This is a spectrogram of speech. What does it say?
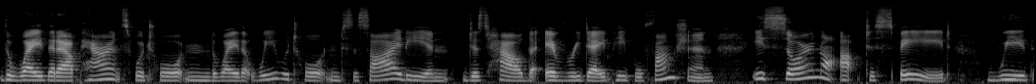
the way that our parents were taught and the way that we were taught in society and just how the everyday people function is so not up to speed with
